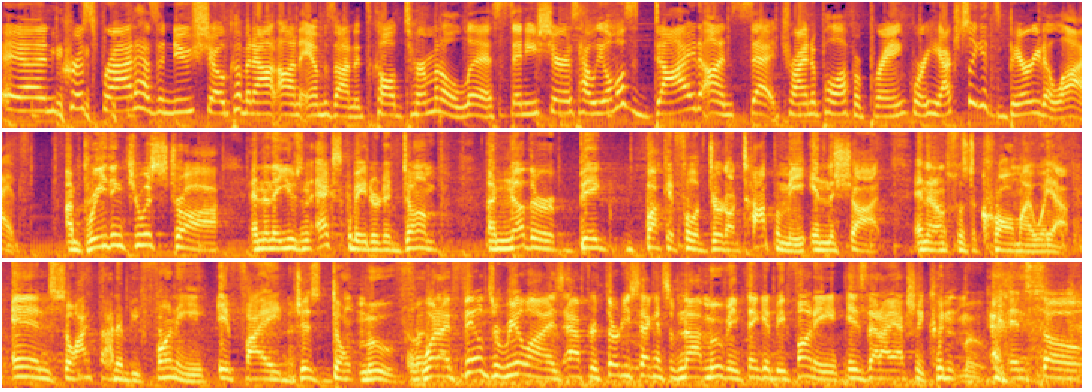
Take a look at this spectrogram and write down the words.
And Chris Pratt has a new show coming out on Amazon. It's called Terminal List, and he shares how he almost died on set trying to pull off a prank where he actually gets buried alive. I'm breathing through a straw, and then they use an excavator to dump another big bucket full of dirt on top of me in the shot, and then I'm supposed to crawl my way out. And so I thought it'd be funny if I just don't move. What I failed to realize after 30 seconds of not moving, think it'd be funny, is that I actually couldn't move. And so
